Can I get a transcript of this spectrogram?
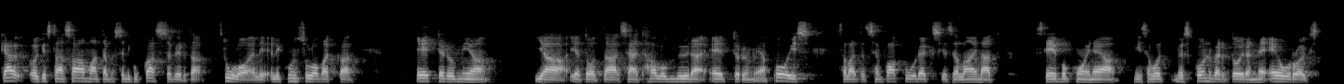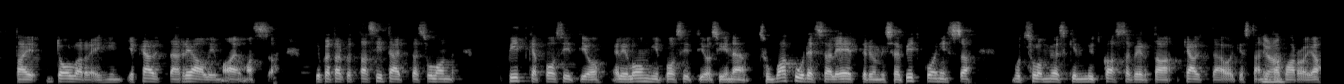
käy, oikeastaan saamaan tämmöistä niin kassavirta tuloa, eli, eli kun sulla on vaikka Ethereumia ja, ja tota, sä et halua myydä Ethereumia pois, sä laitat sen vakuudeksi ja sä lainaat stablecoineja, niin sä voit myös konvertoida ne euroiksi tai dollareihin ja käyttää reaalimaailmassa, joka tarkoittaa sitä, että sulla on pitkä positio, eli longin positio siinä sun vakuudessa, eli Ethereumissa ja Bitcoinissa, mutta sulla on myöskin nyt kassavirtaa käyttää oikeastaan Joo. niitä varoja,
